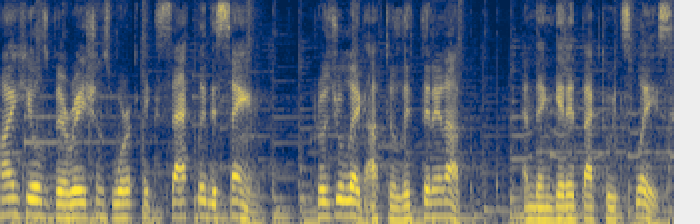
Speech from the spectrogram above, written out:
High heels variations work exactly the same. Cross your leg after lifting it up and then get it back to its place.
